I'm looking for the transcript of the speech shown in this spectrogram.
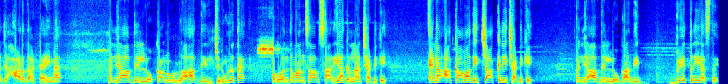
ਅੱਜ ਹੜ੍ਹ ਦਾ ਟਾਈਮ ਹੈ। ਪੰਜਾਬ ਦੇ ਲੋਕਾਂ ਨੂੰ ਰਾਹਤ ਦੀ ਜ਼ਰੂਰਤ ਹੈ। ਭਗਵੰਤ ਮਾਨ ਸਾਹਿਬ ਸਾਰੀਆਂ ਗੱਲਾਂ ਛੱਡ ਕੇ ਇਹਨਾਂ ਆਕਾਵਾਂ ਦੀ ਚਾਕਰੀ ਛੱਡ ਕੇ ਪੰਜਾਬ ਦੇ ਲੋਕਾਂ ਦੀ ਬਿਹਤਰੀ ਵਾਸਤੇ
